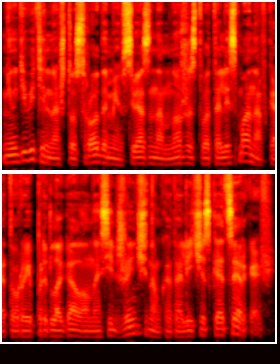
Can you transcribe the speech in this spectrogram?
Неудивительно, что с родами связано множество талисманов, которые предлагала носить женщинам католическая церковь.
